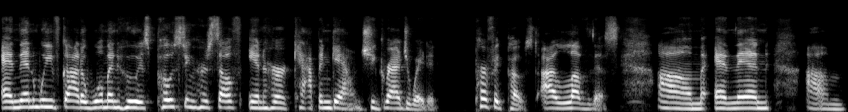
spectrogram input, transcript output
and then we've got a woman who is posting herself in her cap and gown. She graduated. Perfect post. I love this. Um, and then, um,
